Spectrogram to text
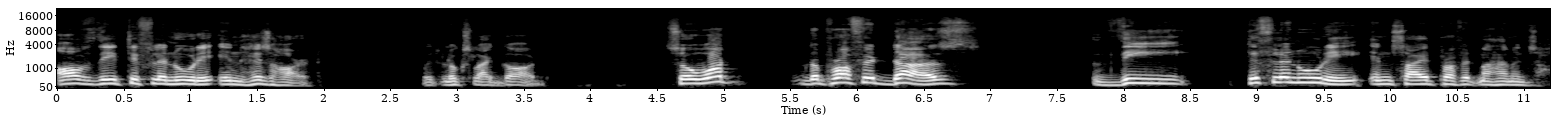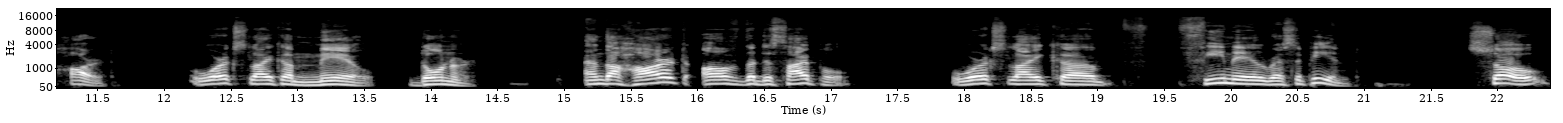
of the Tifl Nuri in his heart, which looks like God. So what the Prophet does, the Tifl Nuri inside Prophet Muhammad's heart works like a male donor, and the heart of the disciple works like a female recipient. So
